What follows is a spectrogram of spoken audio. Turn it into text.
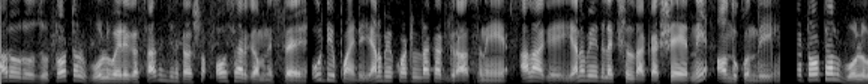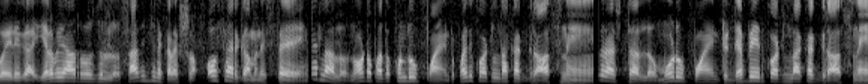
ఆరో రోజు టోటల్ వరల్డ్ వైడ్గా సాధించిన కలెక్షన్ ఓసారి గమనిస్తే ఒకటి పాయింట్ ఎనభై కోట్ల దాకా గ్రాస్ని అలాగే ఎనభై ఐదు లక్షల దాకా షేర్ని అందుకుంది. టోటల్ వరల్డ్ వైడ్గా ఇరవై ఆరు రోజుల్లో సాధించిన కలెక్షన్ ఓసారి గమనిస్తే కేరళలో నూట పదకొండు పాయింట్ పది కోట్ల దాకా గ్రాస్ని రాష్ట్రాల్లో మూడు పాయింట్ డెబ్బై ఐదు కోట్ల దాకా గ్రాస్ని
